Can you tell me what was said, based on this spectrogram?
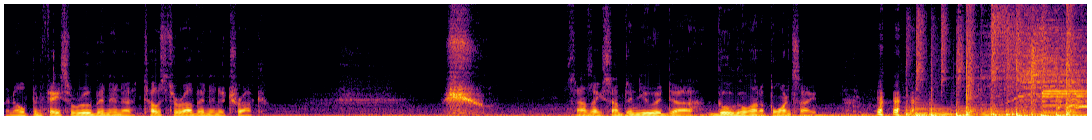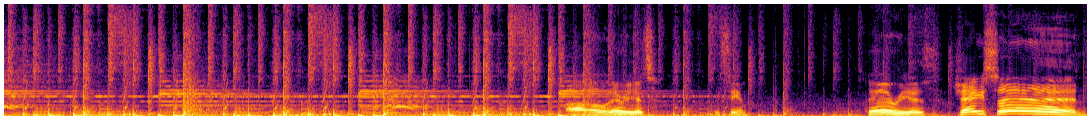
An open face Reuben in a toaster oven in a truck. Whew. Sounds like something you would uh, Google on a porn site. oh, there he is. We see him. There he is. Jason!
